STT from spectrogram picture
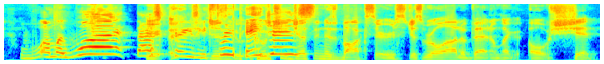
I'm like, what? That's You- crazy. just Three Gu- pages. Gucci just in his boxers, just roll out of bed. I'm like, oh shit.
